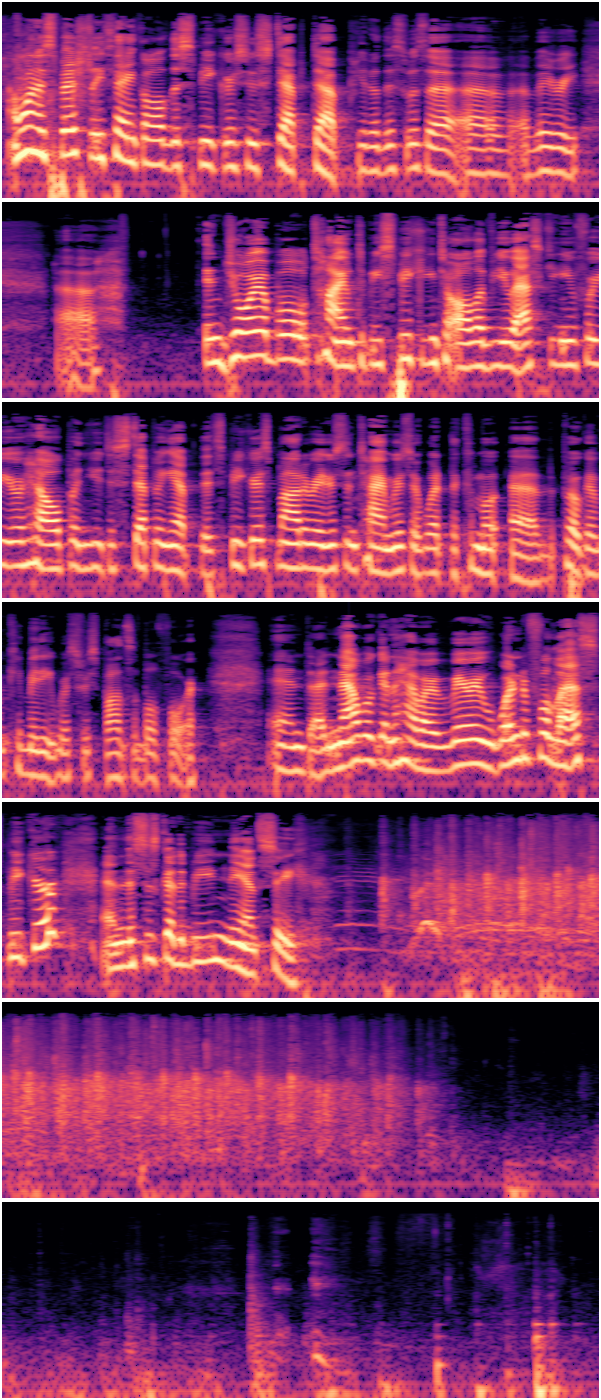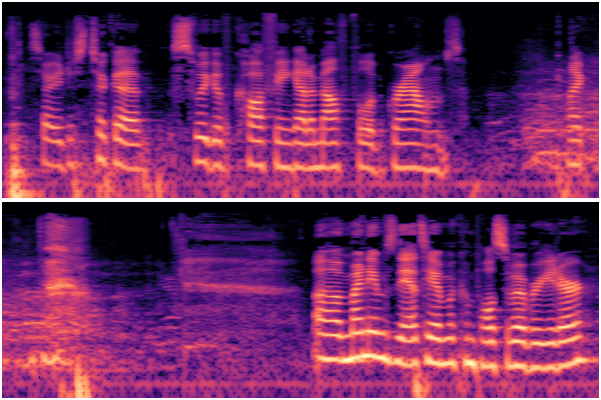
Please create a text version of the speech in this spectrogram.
I want to especially thank all the speakers who stepped up. You know, this was a, a, a very uh, enjoyable time to be speaking to all of you, asking you for your help, and you just stepping up. The speakers, moderators, and timers are what the, commo- uh, the program committee was responsible for. And uh, now we're going to have our very wonderful last speaker, and this is going to be Nancy. Sorry, I just took a swig of coffee and got a mouthful of grounds. Like, uh, my name is Nancy. I'm a compulsive overeater.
